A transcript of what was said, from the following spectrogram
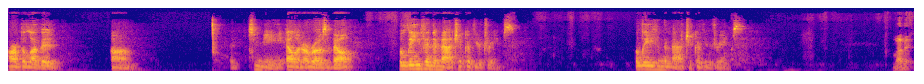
our beloved um, to me, Eleanor Roosevelt, believe in the magic of your dreams. Believe in the magic of your dreams. Love it.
